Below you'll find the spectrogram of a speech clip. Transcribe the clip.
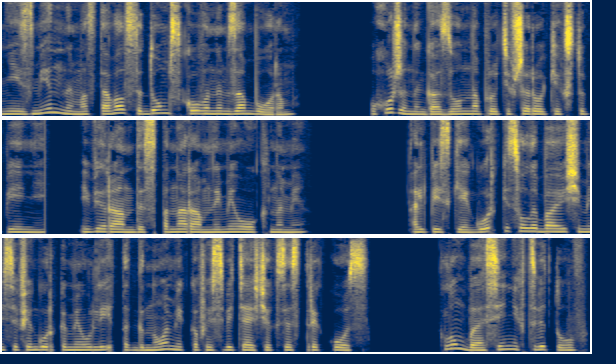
Неизменным оставался дом с кованым забором, ухоженный газон напротив широких ступеней и веранды с панорамными окнами. Альпийские горки с улыбающимися фигурками улиток, гномиков и светящихся стрекоз. Клумбы осенних цветов,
